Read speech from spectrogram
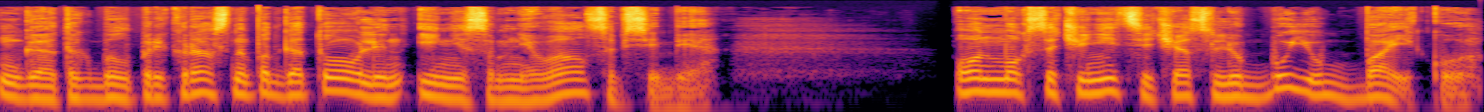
Гаток был прекрасно подготовлен и не сомневался в себе. Он мог сочинить сейчас любую байку.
